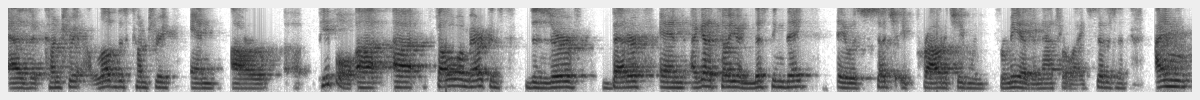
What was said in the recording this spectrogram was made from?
as a country. I love this country and our uh, people, uh, uh, fellow Americans deserve better. And I got to tell you, in listing day, it was such a proud achievement for me as a naturalized citizen. I'm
